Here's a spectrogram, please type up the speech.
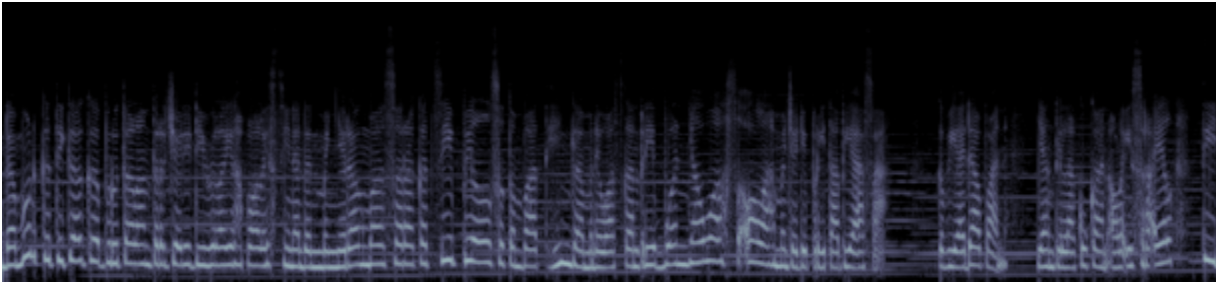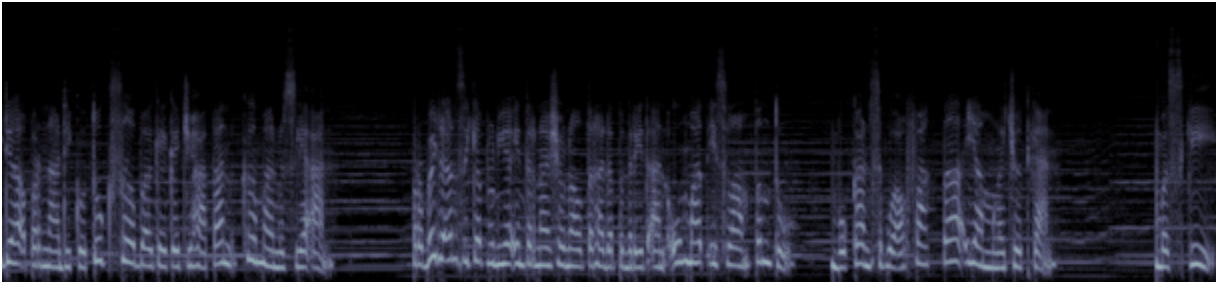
Namun ketika kebrutalan terjadi di wilayah Palestina dan menyerang masyarakat sipil setempat hingga menewaskan ribuan nyawa seolah menjadi berita biasa, kebiadaban yang dilakukan oleh Israel tidak pernah dikutuk sebagai kejahatan kemanusiaan. Perbedaan sikap dunia internasional terhadap penderitaan umat Islam tentu bukan sebuah fakta yang mengejutkan. Meski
